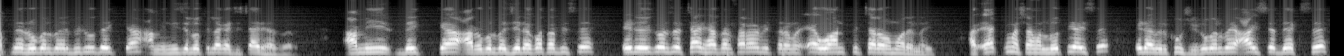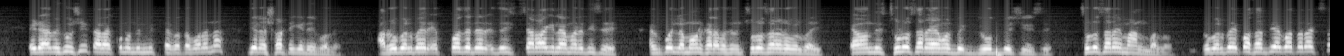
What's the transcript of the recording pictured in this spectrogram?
আপনার রুবেল ভাইয়ের ভিডিও দেখা আমি নিজে লতি লাগাইছি চার হাজার। আমি দেখা আর রুবেল ভাই যেটা কথা দিছে এটাই করছে চার হাজার ছাড়ার ভিতরে আমার ওয়ান ছাড়াও মরে নাই। আর এক মাস আমার লতি আইছে, এটা আমি খুশি। রুবেল ভাই আইছে, দেখছে, এটা আমি খুশি, তারা কোনোদিন মিথ্যা কথা বলে না, যেটা সঠিক এটাই বলে। আর রুবেল ভাইয়ের প্রজেক্টের যে চারা আমার দিছে, আমি বললাম মন খারাপ আছে ছোট ছাড়া রুবেল ভাই। দিস ছোট ছাড়াই আমার গ্রোথ বেশি হয়েছে ছোট ছাড়াই মান ভালো। রুবেল ভাই কথা দিয়ে কথা রাখছে,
